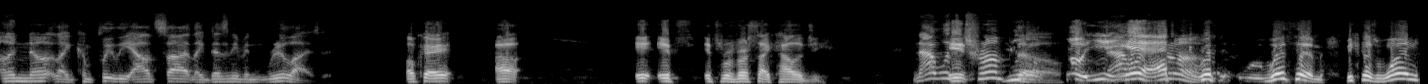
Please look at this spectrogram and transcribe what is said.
unknown, like completely outside, like doesn't even realize it. Okay. Uh, it, it's it's reverse psychology. Not with it, Trump, though. Oh yeah, yeah, with, with, with him because one,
